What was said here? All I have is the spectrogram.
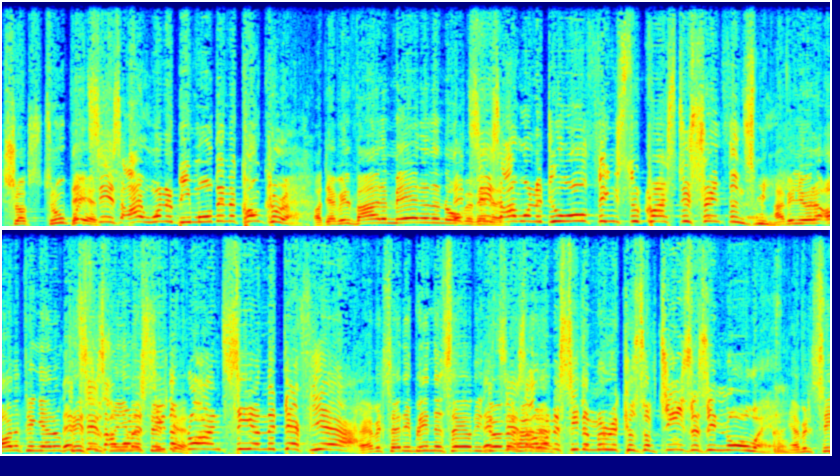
slags tro på that Jesus, says, I want to be more than a conqueror. at jeg vil være mer enn en That says, overvinner. I want to do all things through Christ who strengthens me. Jeg vil gjøre alle ting gjennom That Kristus says, som I gir want meg to see the styrke. blind see and the deaf hear. Jeg vil se de blinde se og de That døve says, I want høre. to see the miracles of Jesus in Norway. Jeg vil si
